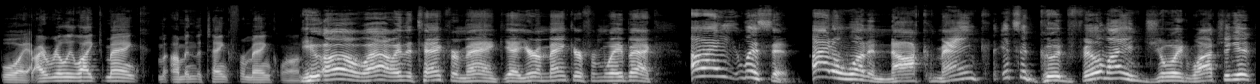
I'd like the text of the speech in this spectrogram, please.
Boy, I really liked Mank. I'm in the tank for Mank, Lon. You oh wow, in the tank for Mank. Yeah, you're a Manker from way back. I listen, I don't want to knock Mank. It's a good film. I enjoyed watching it.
